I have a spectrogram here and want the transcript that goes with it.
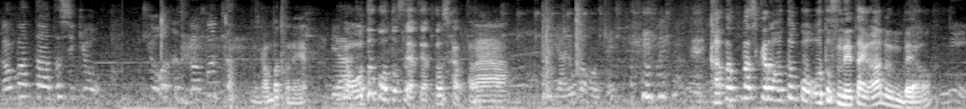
ー頑張った私今日。今日私頑張った。頑張ったね。いや。でも男落とすやつやってほしかったな。やるかもって。片っ端から男を落とすネタがあるんだよ。ね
